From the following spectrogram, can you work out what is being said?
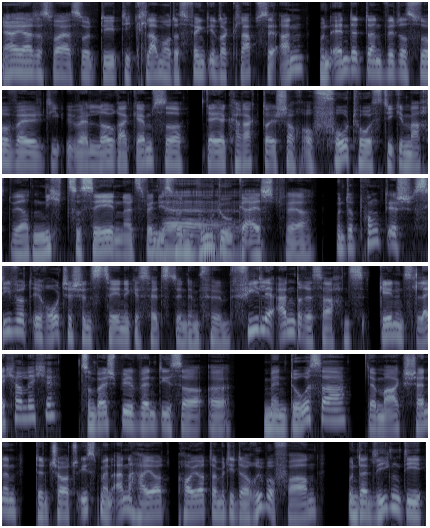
Ja, ja, das war ja so die, die Klammer. Das fängt in der Klapse an und endet dann wieder so, weil, die, weil Laura Gemser, der ihr Charakter ist, auch auf Fotos, die gemacht werden, nicht zu sehen, als wenn die ja, so ein Voodoo-Geist wäre. Und der Punkt ist, sie wird erotisch in Szene gesetzt in dem Film. Viele andere Sachen gehen ins Lächerliche. Zum Beispiel, wenn dieser äh, Mendoza, der Mark Shannon, den George Eastman anheuert, damit die da rüberfahren. Und dann liegen die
